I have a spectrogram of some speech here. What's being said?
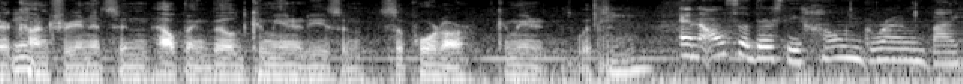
their yeah. country, and it's in helping build communities and support our communities with. Mm -hmm. And also there's the Homegrown by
